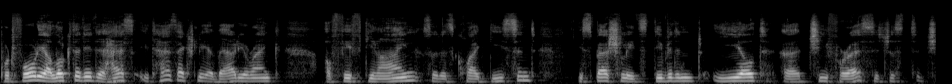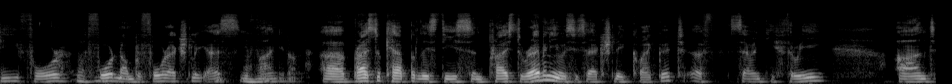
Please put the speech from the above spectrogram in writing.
portfolio. I looked at it. It has it has actually a value rank of 59 so that's quite decent especially its dividend yield, uh, G4S, it's just G4, four, number four actually, S, you find it on. Uh, price to capital is decent, price to revenues is actually quite good, uh, 73. And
